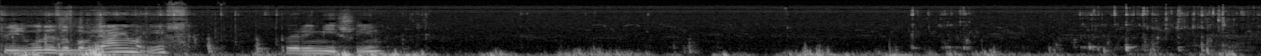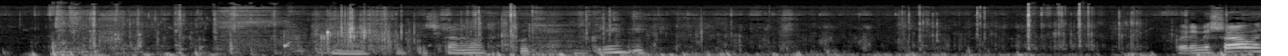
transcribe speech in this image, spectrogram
Чуть води додаємо і перемішуємо. Так, тут пачка тут і перемішали.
